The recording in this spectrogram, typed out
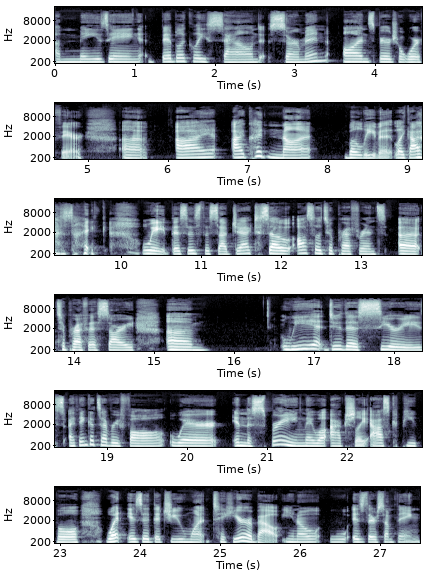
amazing, biblically sound sermon on spiritual warfare. Uh, I I could not believe it. Like I was like, wait, this is the subject. So also to preference uh to preface, sorry. Um we do this series, I think it's every fall, where in the spring they will actually ask people, What is it that you want to hear about? You know, is there something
